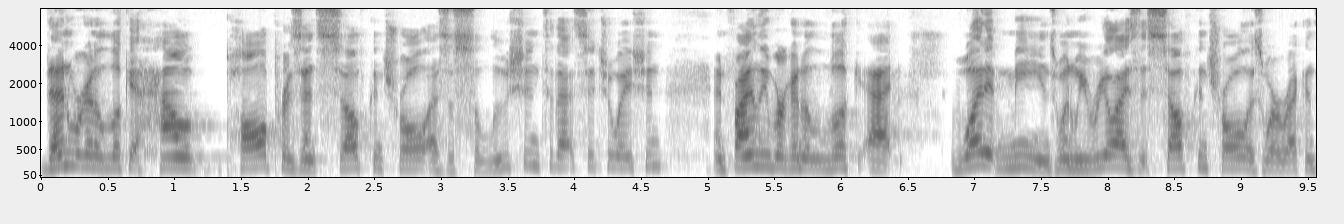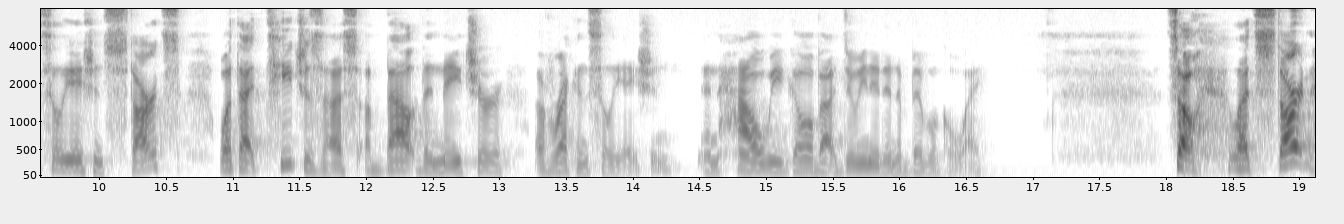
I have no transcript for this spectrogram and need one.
Then we're going to look at how Paul presents self control as a solution to that situation. And finally, we're going to look at what it means when we realize that self control is where reconciliation starts, what that teaches us about the nature of reconciliation and how we go about doing it in a biblical way. So let's start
